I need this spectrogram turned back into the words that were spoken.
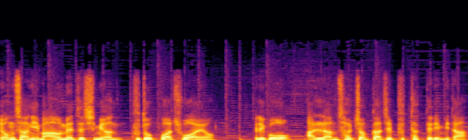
영상이 마음에 드시면 구독과 좋아요, 그리고 알람 설정까지 부탁드립니다.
